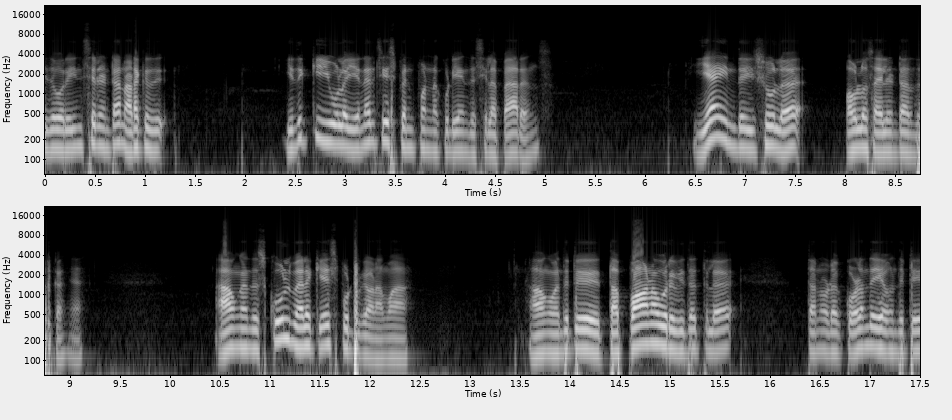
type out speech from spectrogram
இது ஒரு இன்சிடெண்ட்டாக நடக்குது. இதுக்கு இவ்வளோ எனர்ஜி ஸ்பெண்ட் பண்ணக்கூடிய இந்த சில பேரண்ட்ஸ் ஏன் இந்த இஷ்யூவில் அவ்வளோ சைலண்ட்டாக இருந்திருக்காங்க? அவங்க அந்த ஸ்கூல் மேலே கேஸ் போட்டிருக்கானாமா? அவங்க வந்துட்டு தப்பான ஒரு விதத்தில் தன்னோட குழந்தைய வந்துட்டு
